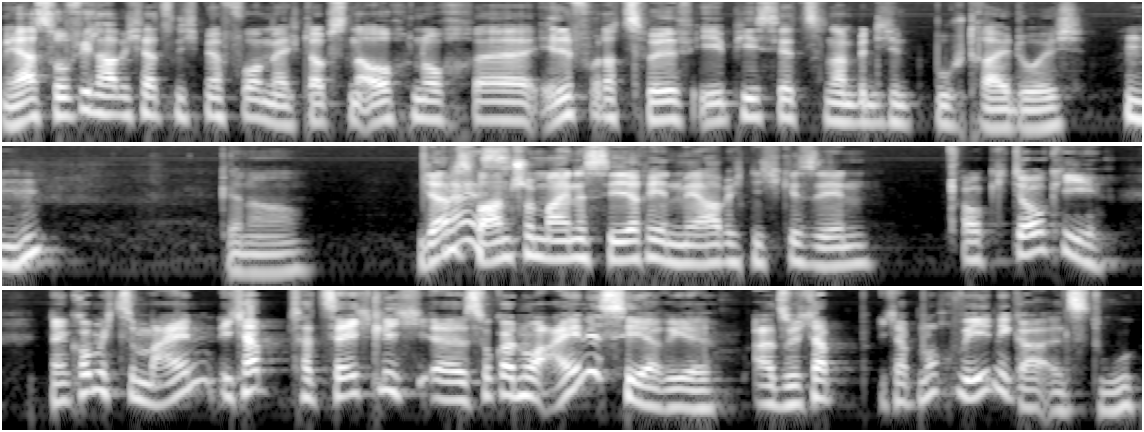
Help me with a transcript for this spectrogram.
Ja, so viel habe ich jetzt nicht mehr vor mir. Ich glaube, es sind auch noch äh, elf oder zwölf Epis jetzt und dann bin ich in Buch drei durch. Mhm. Genau. Ja, nice. das waren schon meine Serien, mehr habe ich nicht gesehen. Okidoki. Dann komme ich zu meinen. Ich habe tatsächlich äh, sogar nur eine Serie. Also ich habe ich hab noch weniger als du.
